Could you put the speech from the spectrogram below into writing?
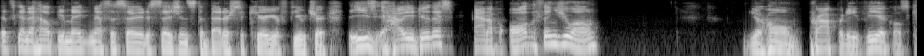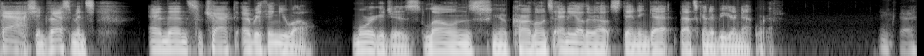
it's going to help you make necessary decisions to better secure your future. The easy how you do this, add up all the things you own, your home, property, vehicles, cash, investments, and then subtract everything you owe mortgages, loans, you know, car loans, any other outstanding debt. That's going to be your net worth. Okay.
